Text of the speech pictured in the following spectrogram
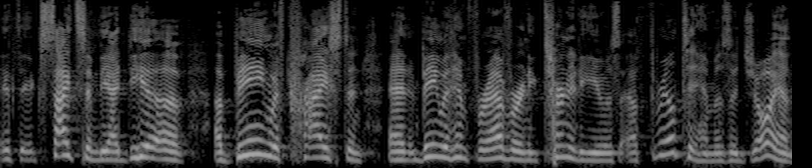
it, excites him, the idea of, of being with Christ and, and being with him forever in eternity. It was a thrill to him, as a joy. And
